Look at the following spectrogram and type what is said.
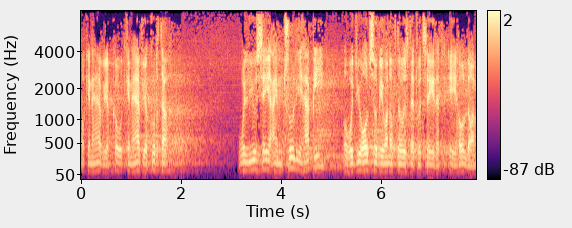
Or can I have your coat? Can I have your kurta? Will you say, I'm truly happy? Or would you also be one of those that would say that, hey, hold on.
